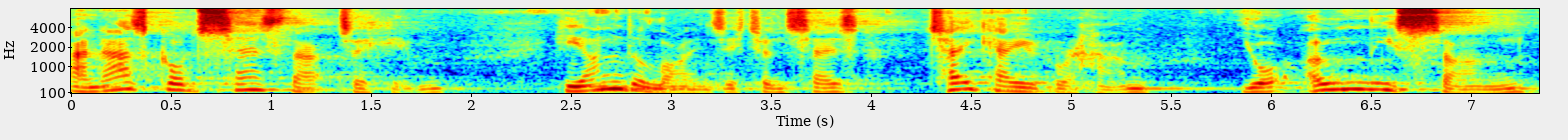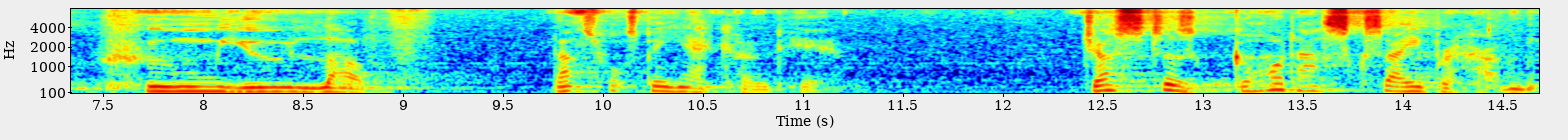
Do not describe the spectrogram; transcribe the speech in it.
And as God says that to him, he underlines it and says, Take Abraham, your only son, whom you love. That's what's being echoed here. Just as God asks Abraham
